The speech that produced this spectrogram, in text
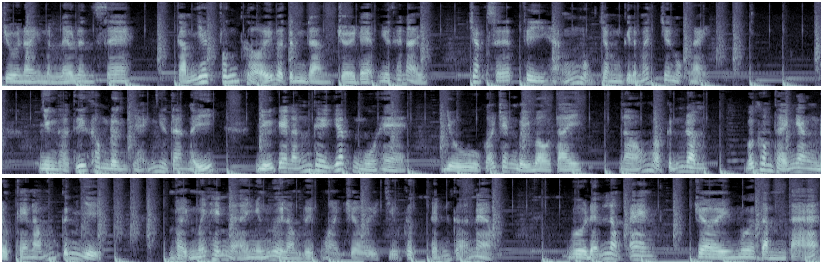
Trưa nay mình leo lên xe, cảm giác phấn khởi và tin rằng trời đẹp như thế này chắc sẽ phi hẳn 100 km trên một ngày. Nhưng thời tiết không đơn giản như ta nghĩ, giữa cái nắng gay gắt mùa hè, dù có trang bị bao tay, nón và kính râm vẫn không thể ngăn được cái nóng kinh dị. Vậy mới thấy nể những người làm việc ngoài trời chịu cực đến cỡ nào. Vừa đến Long An, trời mưa tầm tã.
